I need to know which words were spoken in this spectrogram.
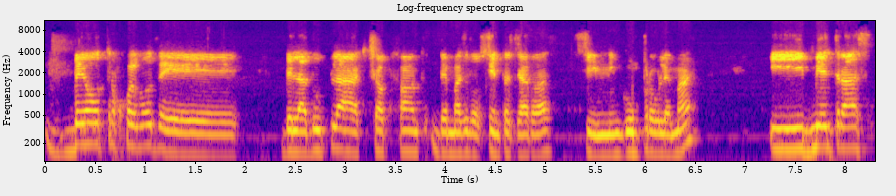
veo otro juego de, de la dupla Chuck Hunt de más de 200 yardas sin ningún problema. Y mientras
